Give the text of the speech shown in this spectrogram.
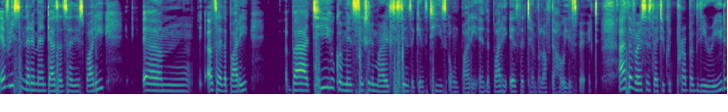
Every sin that a man does outside his body, um, outside the body, but he who commits sexual immorality sins against his own body, and the body is the temple of the Holy Spirit. Other verses that you could probably read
